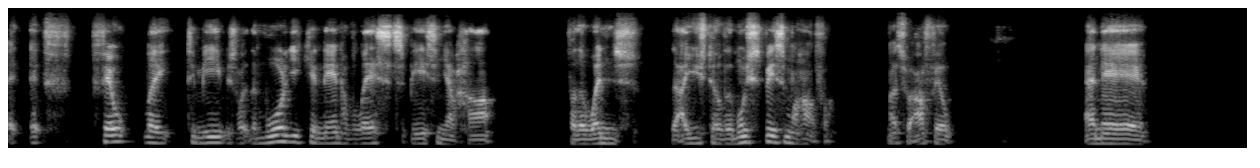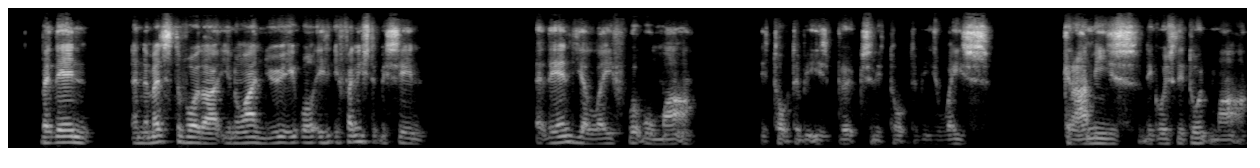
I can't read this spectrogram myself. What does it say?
It, it felt like to me it was like the more you can then have less space in your heart for the wins that I used to have the most space in my heart for. That's what I felt. And uh, but then in the midst of all that, you know, I knew he, well, he, he finished it by saying, at the end of your life, what will matter? He talked about his books and he talked about his wife's Grammys. And he goes, they don't matter.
